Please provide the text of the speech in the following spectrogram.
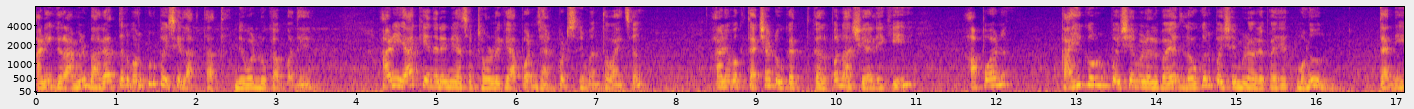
आणि ग्रामीण भागात तर भरपूर पैसे लागतात निवडणुकांमध्ये. आणि या केंद्राने असं ठरवलं की आपण झटपट श्रीमंत व्हायचं. आणि मग त्याच्या डोक्यात कल्पना अशी आली की आपण काही करून पैसे मिळवले पाहिजेत लवकर पैसे मिळवले पाहिजेत म्हणून त्यांनी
